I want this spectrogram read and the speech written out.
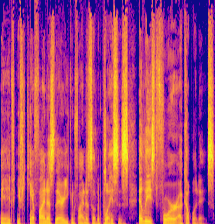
if, if you can't find us there, you can find us other places, at least for a couple of days.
